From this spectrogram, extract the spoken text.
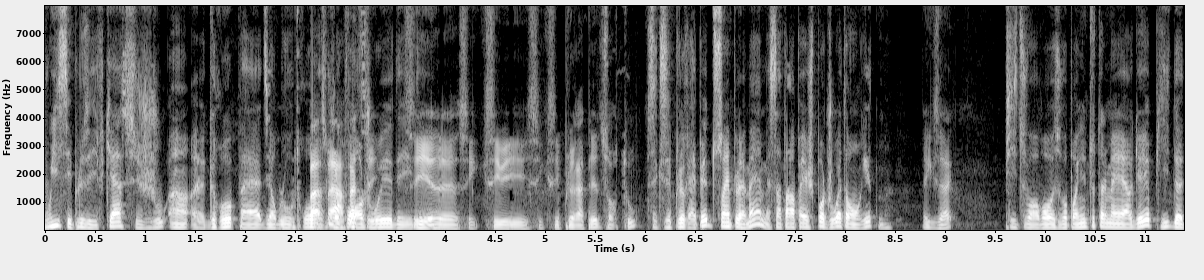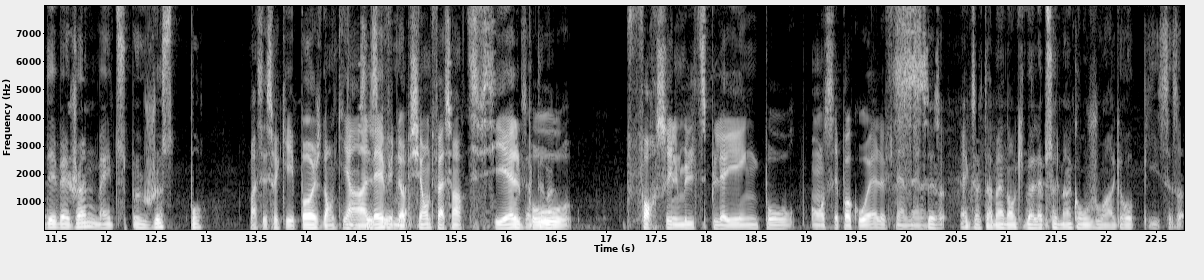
oui, c'est plus efficace si je joue en euh, groupe à Diablo 3, parce que Ben, je vais en pouvoir fait, jouer des. c'est des- euh, c'est que c'est- c'est que c'est plus rapide surtout. C'est que c'est plus rapide, tout simplement, mais ça t'empêche pas de jouer à ton rythme. Exact. Puis, tu vas, avoir, tu vas pogner tout le meilleur gear, puis de Division, ben, tu peux juste pas. Ben, c'est ça qui est poche. Donc, il enlève une option de façon artificielle Exactement. pour forcer le multiplaying pour on sait pas quoi, là, finalement. C'est ça, exactement. Donc, ils veulent absolument qu'on joue en groupe, puis c'est ça.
